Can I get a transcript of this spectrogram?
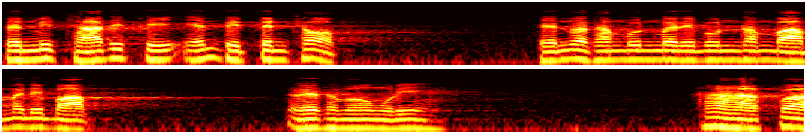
เป็นมิจฉาทิฏฐิเห็นผิดเป็นชอบ เห็นว่าทำบุญไม่ได้บุญทำบาปไม่ได้บาปอะไรทำนองหมู่นี้ ถ้าหากว่า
